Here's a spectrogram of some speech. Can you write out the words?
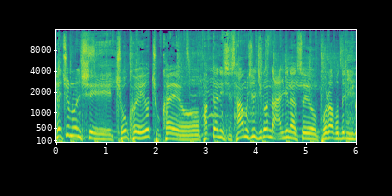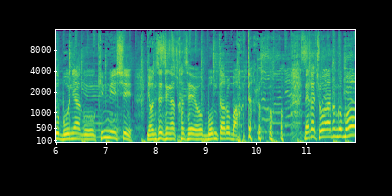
최준원 씨, 조커예요, 조카예요. 박다니 씨, 사무실 직원 난리 났어요. 보라 보더니 이거 뭐냐고. 김미 씨, 연세 생각하세요. 몸 따로 마음 따로. 내가 좋아하는 거 뭐?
